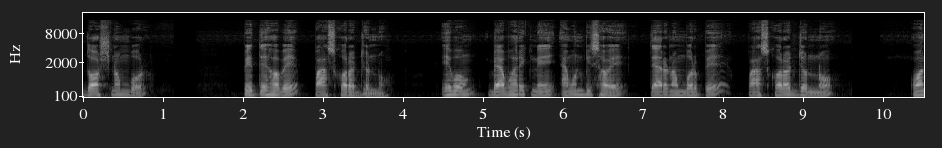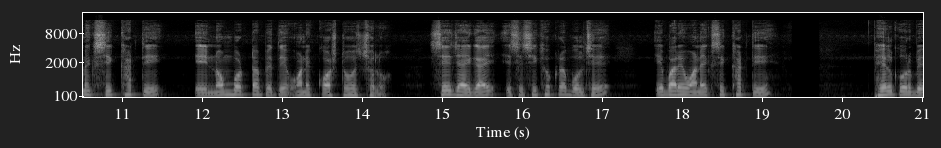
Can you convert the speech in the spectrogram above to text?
দশ নম্বর পেতে হবে পাস করার জন্য এবং ব্যবহারিক নেই এমন বিষয়ে তেরো নম্বর পেয়ে পাস করার জন্য অনেক শিক্ষার্থী এই নম্বরটা পেতে অনেক কষ্ট হচ্ছিল। সে জায়গায় এসে শিক্ষকরা বলছে, এবারে অনেক শিক্ষার্থী ফেল করবে,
